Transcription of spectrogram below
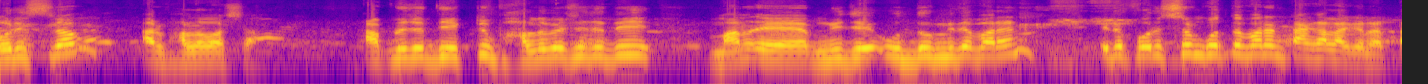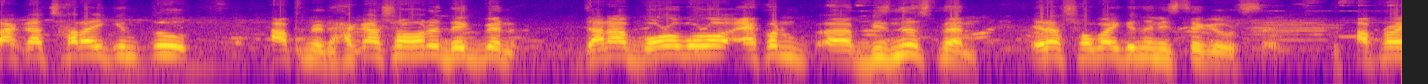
পরিশ্রম আর ভালোবাসা। আপনি যদি একটু ভালোবেসে যদি নিজে উদ্যোগ নিতে পারেন, একটু পরিশ্রম করতে পারেন, টাকা লাগে না। টাকা ছাড়াই কিন্তু আপনি ঢাকা শহরে দেখবেন, যারা বড় বড় এখন বিজনেসম্যান এরা সবাই কিন্তু নিচ থেকে উঠছে। আপনার,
